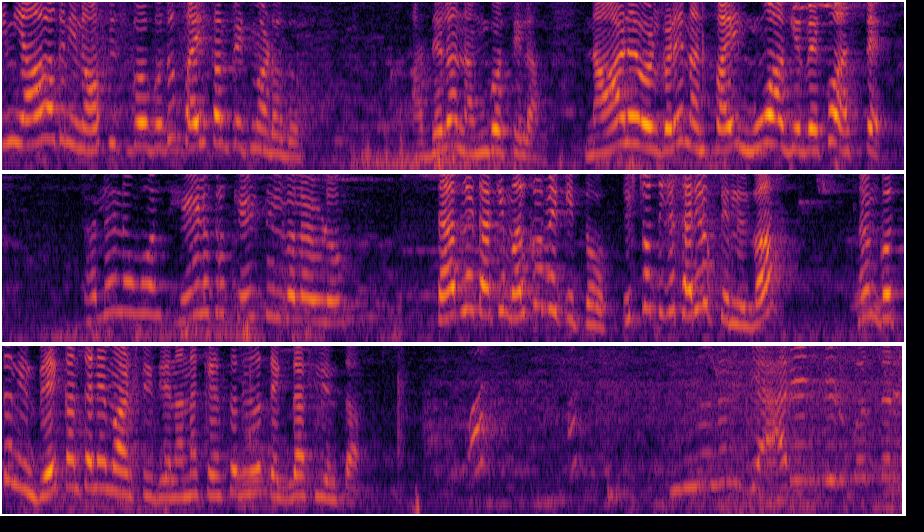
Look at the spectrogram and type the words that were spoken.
ಇನ್ನು ಯಾವಾಗ ನೀನು ಆಫೀಸ್ಗೆ ಹೋಗೋದು, ಫೈಲ್ ಕಂಪ್ಲೀಟ್ ಮಾಡೋದು? ಅದೆಲ್ಲ ನಂಗೆ ಗೊತ್ತಿಲ್ಲ. ನಾಳೆ ಒಳಗಡೆ ನನ್ನ ಫೈಲ್ ಮೂವ್ ಆಗಿರಬೇಕು ಅಷ್ಟೇ. ತಲೆನೋವು ಅಂತ ಹೇಳಿದ್ರು ಕೇಳ್ತಿಲ್ವಲ್ಲ ಅವಳು ಟ್ಯಾಬ್ಲೆಟ್ ಹಾಕಿ ಮಲ್ಕೋಬೇಕಿತ್ತು. ಇಷ್ಟೊತ್ತಿಗೆ ಸರಿ ಹೋಗ್ತಿರ್ಲಿಲ್ವಾ? ನಂಗೆ ಗೊತ್ತು ನೀನು ಬೇಕಂತಾನೆ ಮಾಡ್ತಿದ್ಯಾ? ನನ್ನ ಕೆಲಸದಿಂದ ತೆಗ್ದಾಕ್ಲಿ ಅಂತ. ಯಾರು ಹಿಡ್ಕೊತಾರೆ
